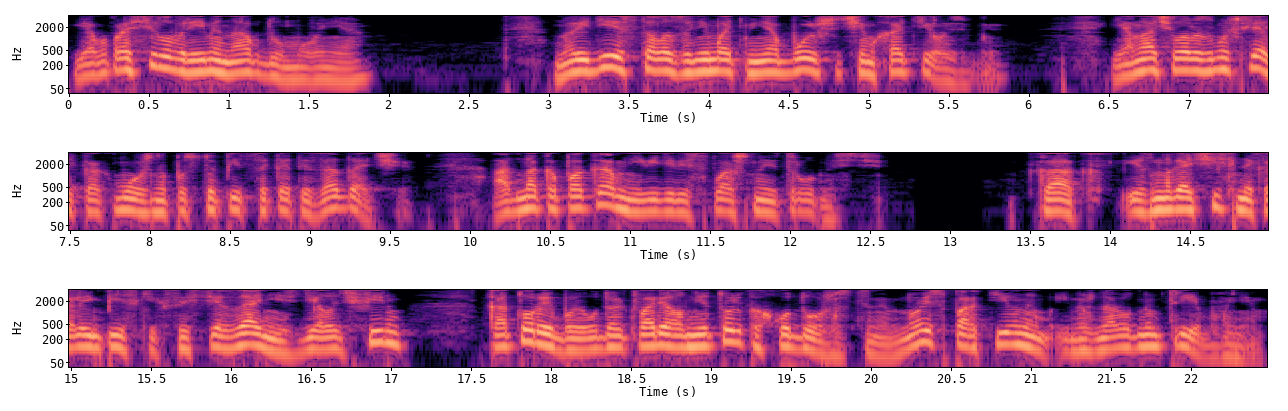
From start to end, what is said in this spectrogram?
Я попросил время на обдумывание. Но идея стала занимать меня больше, чем хотелось бы. Я начал размышлять, как можно поступиться к этой задаче. Однако пока мне виделись сплошные трудности. Как из многочисленных олимпийских состязаний сделать фильм, который бы удовлетворял не только художественным, но и спортивным и международным требованиям.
